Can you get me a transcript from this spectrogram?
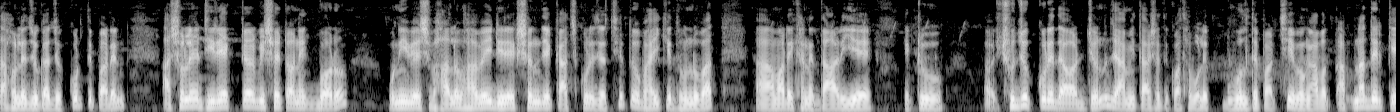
তাহলে যোগাযোগ করতে পারেন। আসলে ডিরেক্টর বিষয়টা অনেক বড়। উনি বেশ ভালোভাবেই ডিরেকশন দিয়ে কাজ করে যাচ্ছে। তো ভাইকে ধন্যবাদ। আমার এখানে দাঁড়িয়ে একটু সুযোগ করে দেওয়ার জন্য যে আমি তার সাথে কথা বলে বলতে পারছি এবং আপনাদেরকে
